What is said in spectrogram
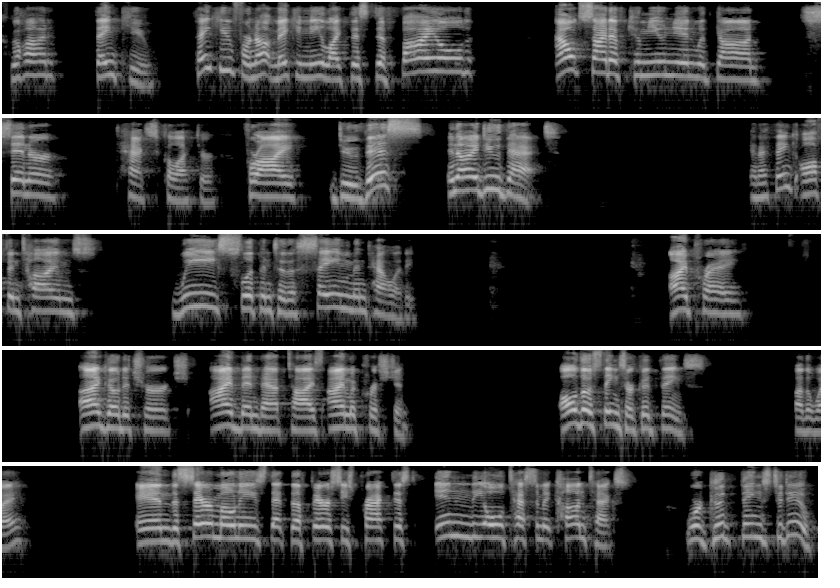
God, thank you. Thank you for not making me like this defiled, outside of communion with God, sinner, tax collector. For I do this and I do that. And I think oftentimes we slip into the same mentality. I pray, I go to church, I've been baptized, I'm a Christian. All those things are good things, by the way. And the ceremonies that the Pharisees practiced in the Old Testament context were good things to do.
